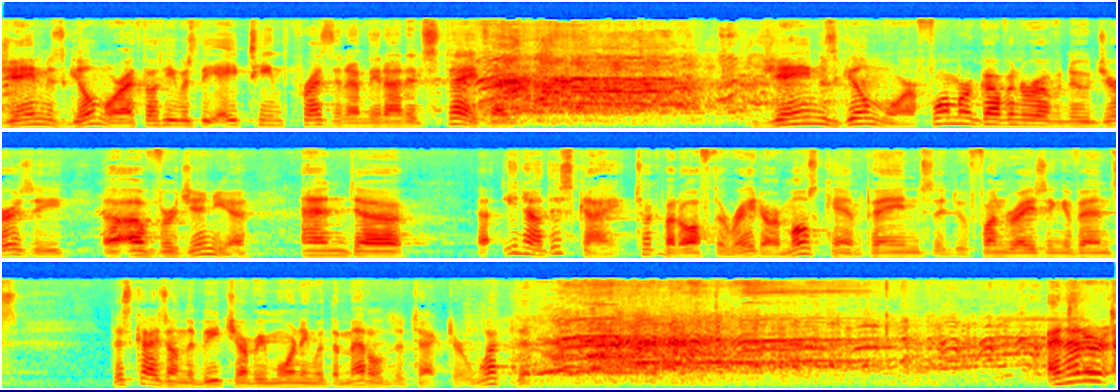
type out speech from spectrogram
James Gilmore. I thought he was the 18th president of the United States. I, James Gilmore, former governor of New Jersey, uh, of Virginia, and uh, uh, you know this guy. Talk about off the radar. Most campaigns they do fundraising events. This guy's on the beach every morning with the metal detector. What the? and I don't.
